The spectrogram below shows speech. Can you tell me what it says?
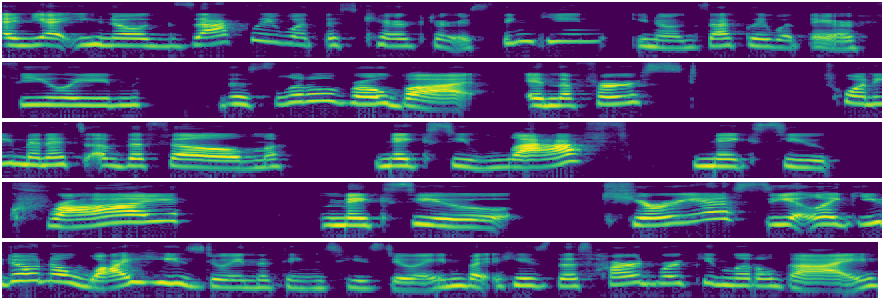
And yet you know exactly what this character is thinking, you know exactly what they are feeling. This little robot in the first 20 minutes of the film makes you laugh, makes you cry, makes you curious. Like you don't know why he's doing the things he's doing, but he's this hardworking little guy.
